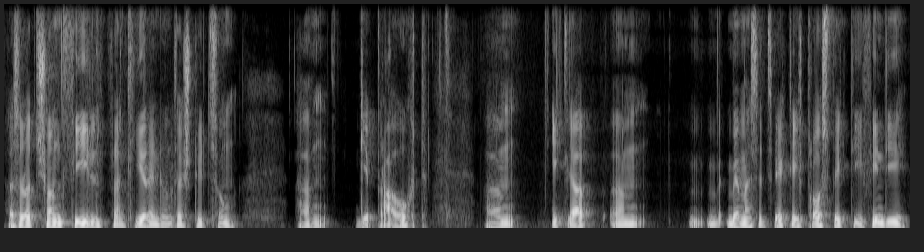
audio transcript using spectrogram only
Also dort schon viel flankierende Unterstützung ähm, gebraucht. Ähm, ich glaube, ähm, wenn man es jetzt wirklich prospektiv in die,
